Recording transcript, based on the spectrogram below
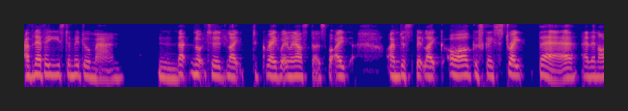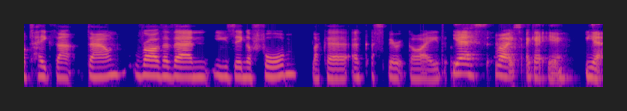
I've never used a middleman. Mm. That not to like degrade what anyone else does, but I, I'm just a bit like, oh, I'll just go straight there, and then I'll take that down rather than using a form like a, a, a spirit guide. Yes, right. I get you. Yeah.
